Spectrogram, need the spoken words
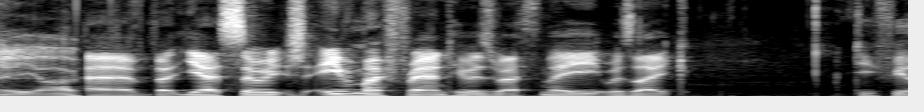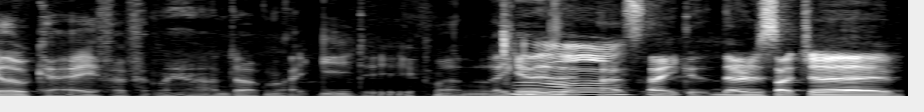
There you are. Uh, but yeah, so it's- even my friend who was with me was like, "Do you feel okay if I put my hand up?" I'm like, "You do, man." Like it is. Aw. It's like there's such a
